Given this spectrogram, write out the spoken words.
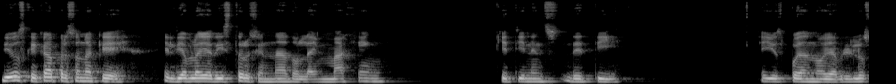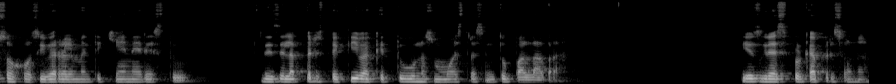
Dios, que cada persona que el diablo haya distorsionado la imagen que tienen de ti, ellos puedan hoy abrir los ojos y ver realmente quién eres tú, desde la perspectiva que tú nos muestras en tu palabra. Dios, gracias por cada persona.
